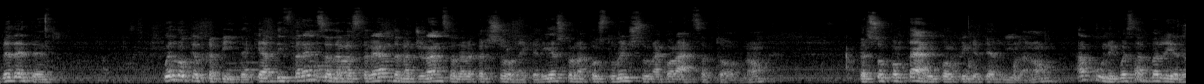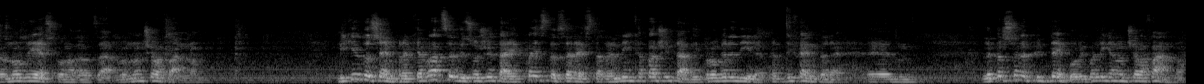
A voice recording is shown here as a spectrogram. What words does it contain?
Vedete, quello che ho capito è che a differenza della stragrande maggioranza delle persone che riescono a costruirsi una corazza attorno, per sopportare i colpi che ti arrivano, alcuni questa barriera non riescono ad alzarlo, non ce la fanno. Mi chiedo sempre che razza di società è questa se resta nell'incapacità di progredire per difendere ehm, le persone più deboli, quelli che non ce la fanno.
